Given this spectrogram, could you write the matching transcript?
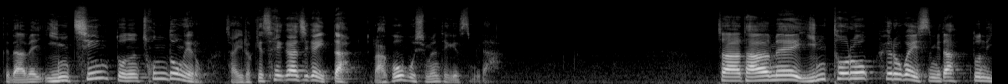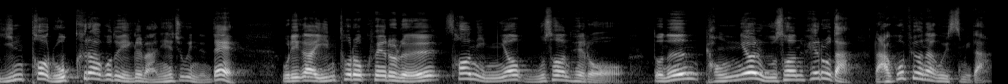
그 다음에 인칭 또는 촌동 회로. 자, 이렇게 세 가지가 있다라고 보시면 되겠습니다. 자, 다음에 인터록 회로가 있습니다. 또는 인터로크라고도 얘기를 많이 해주고 있는데 우리가 인터록 회로를 선입력 우선 회로 또는 병렬 우선 회로다라고 표현하고 있습니다.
